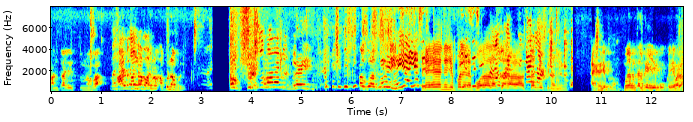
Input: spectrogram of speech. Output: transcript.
మంత్రాలు ఎత్తున్నావా అప్పుడు నవ్వురు ఏ ఏ, నేను చెప్పలేను పోరాలు అర్థం అర్థం చెప్పినా నేను. యాక్షన్ చెప్పు. కొంచెం తలకే లేపు కొంచెం రా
